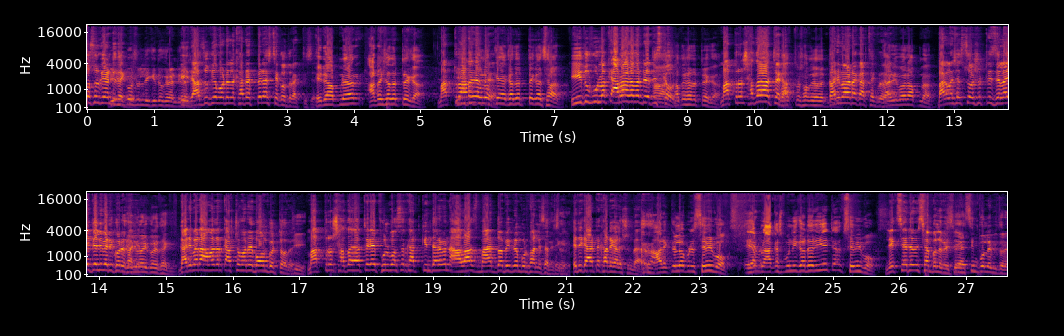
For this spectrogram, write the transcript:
বছর গ্যারান্টি 20 থাকবে। বছর লিখিত গ্যারান্টি এই রাজুকে মডেলের খাটের প্রাইসটা কত রাখতেছে এটা আপনার আঠাশ হাজার টাকা। মাত্র ঈদ 28,000 উপলক্ষে এক হাজার টাকা ছাড়। ঈদ উপলক্ষে আরও এক হাজার টাকা ডিসকাউন্ট সাতাশ হাজার টাকা। মাত্র সাত হাজার টাকা। মাত্র সাতাশ হাজার গাড়ি ভাড়াটা কার থাকবে গাড়ি ভাড়া আপনার। বাংলাদেশের চৌষট্টি জেলায় ডেলিভারি করে ডেলিভারি করে থাকি। গাড়ি ভাড়া আমাদের কাস্টমারের বহন করতে হবে। মাত্র সাত হাজার টাকায় ফুল বক্সের খাট কিনতে পারবেন আলাজ মায়ের বিক্রমপুর ফার্নিচার থেকে। এটি আরেকটা খাটে কালেকশন ভাই। আরেকটা হলো আপনার সেমি বক্স এই আপনার আকাশমণি কাঠের এটা সেমি বক্স লেগ সাইড হবে স্যাম্পলের ভিতরে। সিম্পলের ভিতরে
